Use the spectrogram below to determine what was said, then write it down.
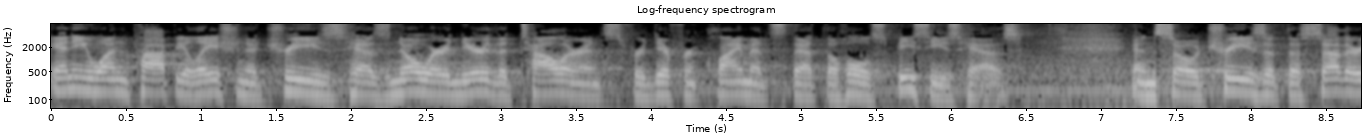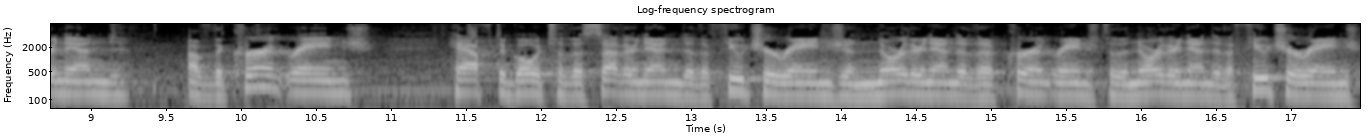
any one population of trees has nowhere near the tolerance for different climates that the whole species has. And so trees at the southern end of the current range have to go to the southern end of the future range and northern end of the current range to the northern end of the future range.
